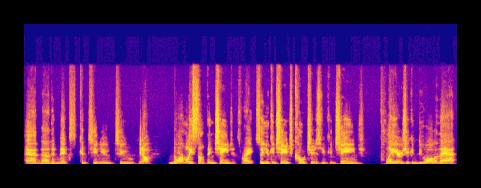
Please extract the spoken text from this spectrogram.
And uh, the Knicks continue to, you know, normally something changes, right? So you can change coaches, you can change players, you can do all of that.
